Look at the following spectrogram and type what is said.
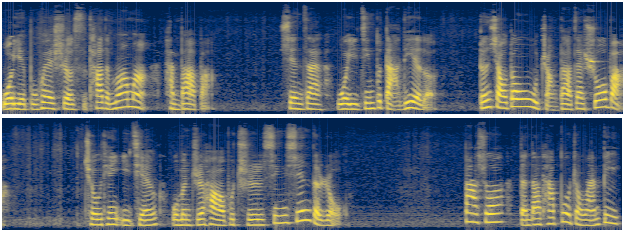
我也不会射死他的妈妈和爸爸。”现在我已经不打猎了，等小动物长大再说吧。秋天以前，我们只好不吃新鲜的肉。爸说，等到他播种完毕，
